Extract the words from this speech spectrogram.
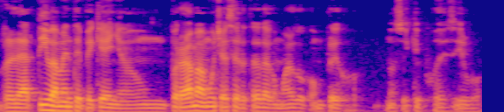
Relativamente pequeño. Un programa muchas veces lo trata como algo complejo. No sé qué puedes decir vos.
